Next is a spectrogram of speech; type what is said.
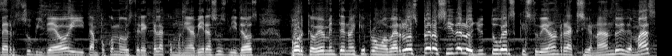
ver su video y tampoco me gustaría que la comunidad viera sus videos, porque obviamente no hay que promoverlos, pero sí de los youtubers que estuvieron reaccionando y demás.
